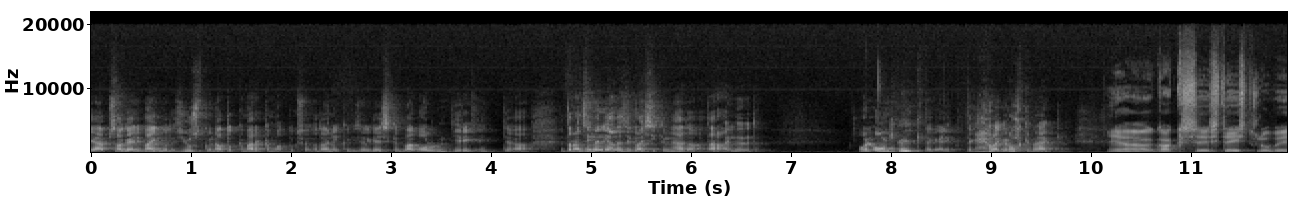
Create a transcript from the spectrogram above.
jääb sageli mängudes justkui natuke märkamatuks, aga ta on ikkagi seal keskel väga oluline dirigent ja, ja Transil oli jälle see klassikaline häda, et ära ei lööda. on, ongi kõik tegelikult, ega ei olegi rohkem rääkida ja kaks siis teist klubi,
